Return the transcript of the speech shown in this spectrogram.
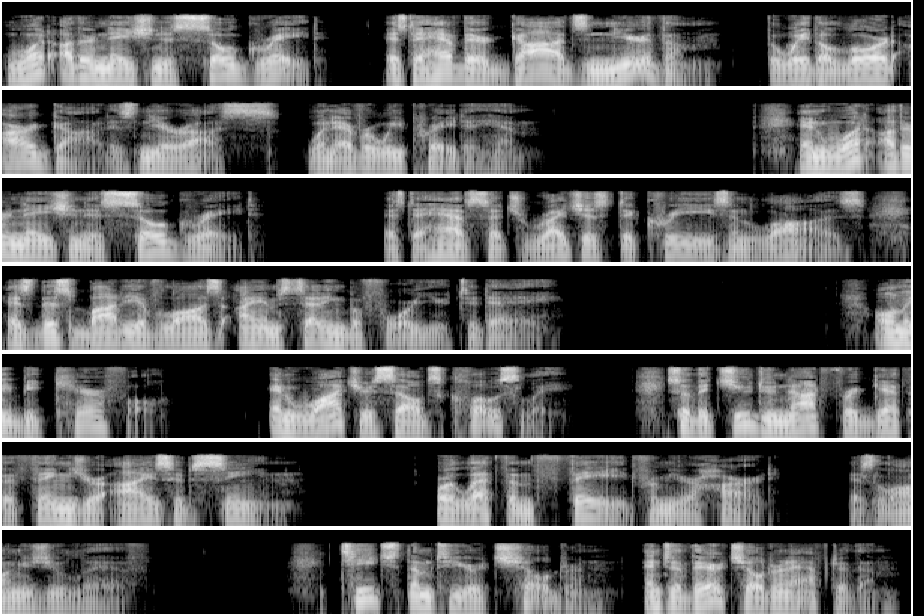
What other nation is so great as to have their gods near them the way the lord our god is near us whenever we pray to him? And what other nation is so great as to have such righteous decrees and laws as this body of laws i am setting before you today? Only be careful and watch yourselves closely so that you do not forget the things your eyes have seen or let them fade from your heart as long as you live. Teach them to your children and to their children after them.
